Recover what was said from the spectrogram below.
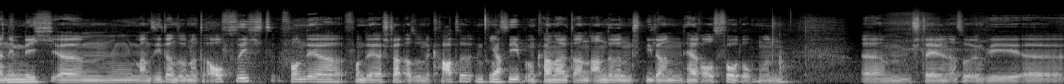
Äh, nämlich, ähm, man sieht dann so eine Draufsicht von der, von der Stadt, also eine Karte im Ja. Prinzip, und kann halt dann anderen Spielern Herausforderungen ähm, stellen. Also irgendwie äh,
